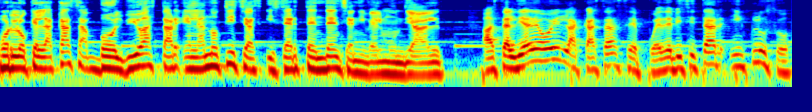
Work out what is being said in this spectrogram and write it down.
por lo que la casa volvió a estar en las noticias y ser tendencia a nivel mundial. Hasta el día de hoy la casa se puede visitar, incluso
